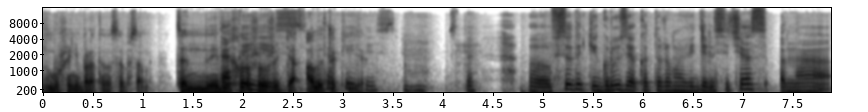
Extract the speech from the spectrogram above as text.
змушені брати на себе саме. Це не від Так и хорошого есть, життя, але так, і є. есть. Все-таки Грузия, которую мы видели сейчас, она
